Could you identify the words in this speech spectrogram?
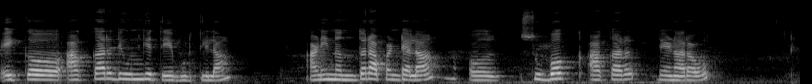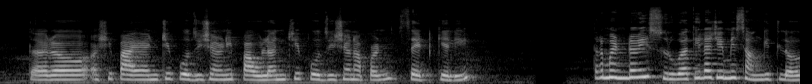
एक आकार देऊन घेते मूर्तीला. आणि नंतर आपण त्याला सुबक आकार देणार आहोत. तर अशी पायांची पोझिशन आणि पावलांची पोझिशन आपण सेट केली. तर मंडळी सुरुवातीला जे मी सांगितलं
